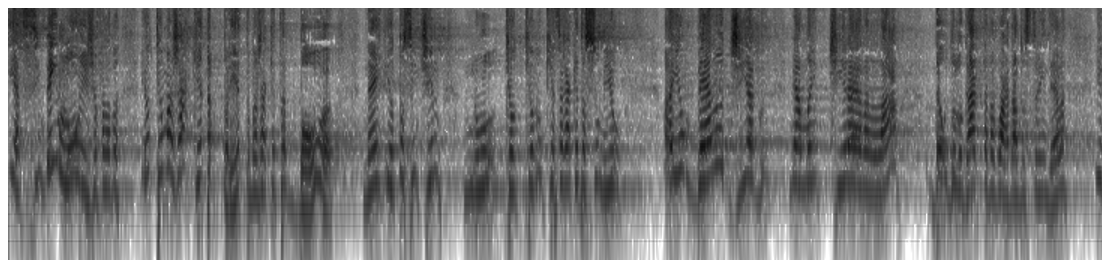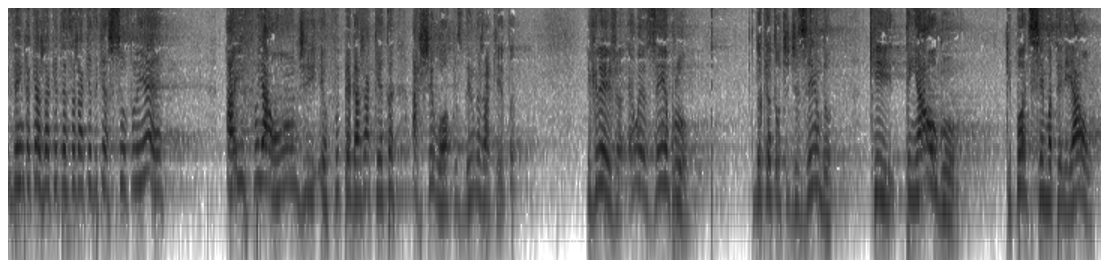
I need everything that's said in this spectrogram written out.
E assim, bem longe, eu falava, eu tenho uma jaqueta preta, uma jaqueta boa, né? E eu estou sentindo no, que, eu, que, eu, que essa jaqueta sumiu. Aí um belo dia, minha mãe tira ela lá do, do lugar que estava guardado os trem dela e vem com aquela jaqueta, essa jaqueta que é sua. Eu falei, é. Aí foi aonde eu fui pegar a jaqueta, achei o óculos dentro da jaqueta. Igreja, é um exemplo do que eu estou te dizendo que tem algo que pode ser material,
